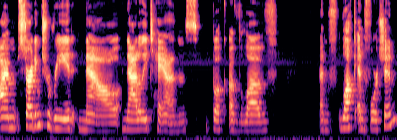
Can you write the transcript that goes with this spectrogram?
I'm starting to read now Natalie Tan's book of love and F- luck and fortune,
